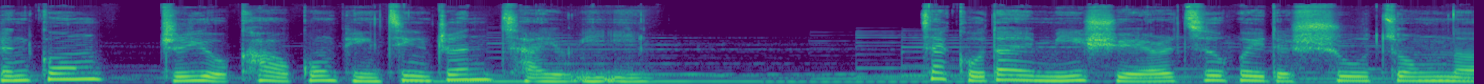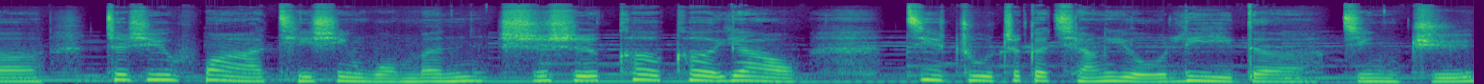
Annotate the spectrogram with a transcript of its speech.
成功。只有靠公平竞争才有意义。在口袋米雪儿智慧的书中呢，这句话提醒我们时时刻刻要记住这个强有力的警局。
